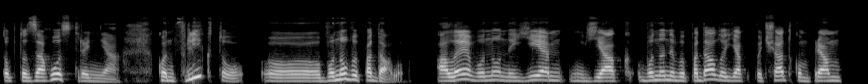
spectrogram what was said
Тобто загострення конфлікту е, воно випадало. Але воно не є як воно не випадало як початком, прям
